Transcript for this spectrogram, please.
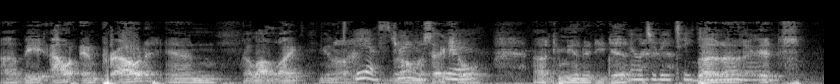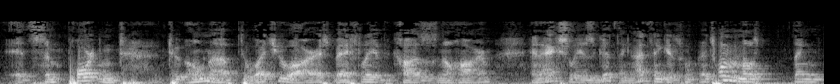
uh, be out and proud and a lot like, you know, Yes, the homosexual uh, community did. LGBTQ. But uh, yeah. it's it's important to own up to what you are, especially if it causes no harm, and actually is a good thing. I think it's it's one of the most thing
